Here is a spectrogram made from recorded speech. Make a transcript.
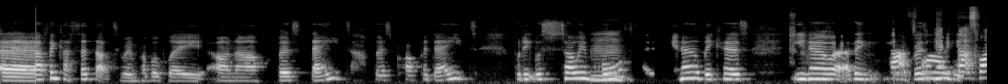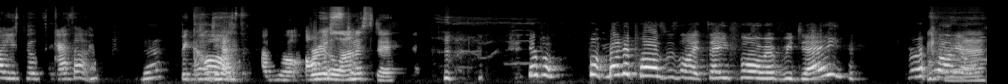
Uh, I think I said that to him probably on our first date, our first proper date. But it was so important, you know, because you know I think That's first why, date- that's why you're still together. yeah, Because of your Brutal honesty. honesty. yeah, but but menopause was like day four every day for a while. Yeah.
